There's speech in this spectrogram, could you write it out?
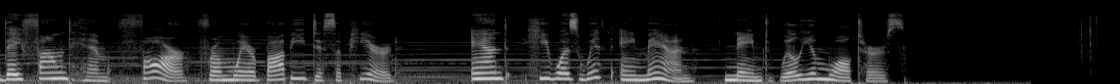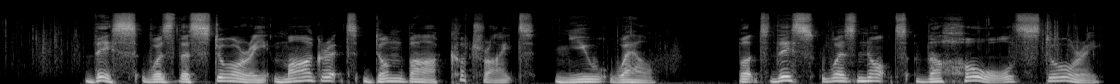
They found him far from where Bobby disappeared, and he was with a man named William Walters. This was the story Margaret Dunbar Cutright knew well. But this was not the whole story.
